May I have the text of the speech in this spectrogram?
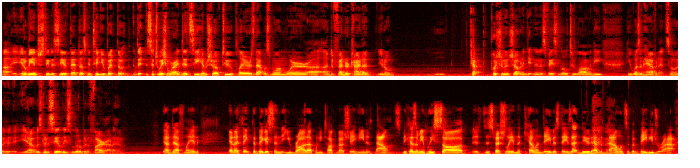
Uh, it'll be interesting to see if that does continue. But the, the situation where I did see him shove two players, that was one where uh, a defender kind of, you know, kept pushing and shoving and getting in his face a little too long, and he he wasn't having it. So it, yeah, it was good to see at least a little bit of fire out of him. Yeah, definitely, and and I think the biggest thing that you brought up when you talked about Shaheen is balance. Because I mean, we saw, especially in the Kellen Davis days, that dude had the balance of a baby giraffe.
